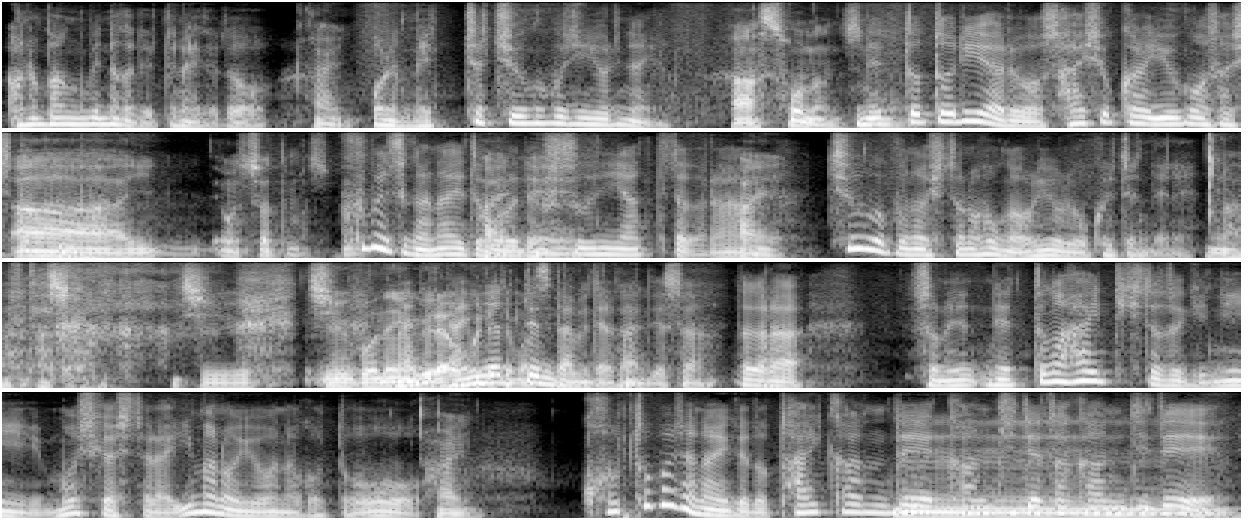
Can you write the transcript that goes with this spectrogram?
あの番組の中で言ってないけどはい。俺めっちゃ中国人寄りなんよ。あ、そうなんですね。ネットとリアルを最初から融合させたあおっしゃってましたね。区別がないところではい普通にやってたから、はい。中国の人の方が俺より遅れてんだよね。あ確かに。10 15年ぐらい遅れてます、何何やってんだみたいな感じでさ、だからそのネットが入ってきた時にもしかしたら今のようなことをはい。はい。言葉じゃないけど体感で感じてた感じでうん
